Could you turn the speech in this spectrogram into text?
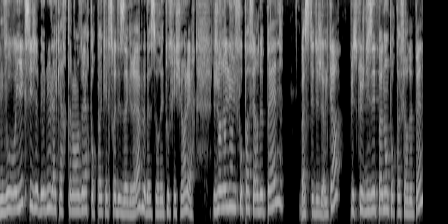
Vous voyez que si j'avais lu la carte à l'envers pour pas qu'elle soit désagréable, bah ça aurait tout fichu en l'air. J'aurais lu il faut pas faire de peine, bah c'était déjà le cas, puisque je disais pas non pour pas faire de peine.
